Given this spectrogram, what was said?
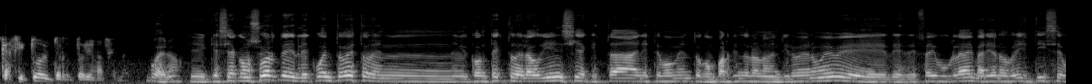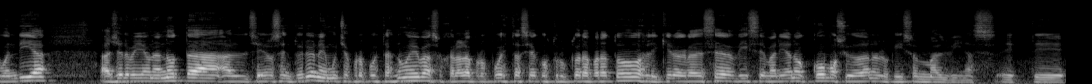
casi todo el territorio nacional. Bueno, que, sea con suerte, le cuento esto en el contexto de la audiencia que está en este momento compartiendo la 99.9 desde Facebook Live. Mariano Briz dice, buen día. Ayer veía una nota al señor Centurión, hay muchas propuestas nuevas, ojalá la propuesta sea constructora para todos. Le quiero agradecer, dice Mariano, como ciudadano lo que hizo en Malvinas. Este,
